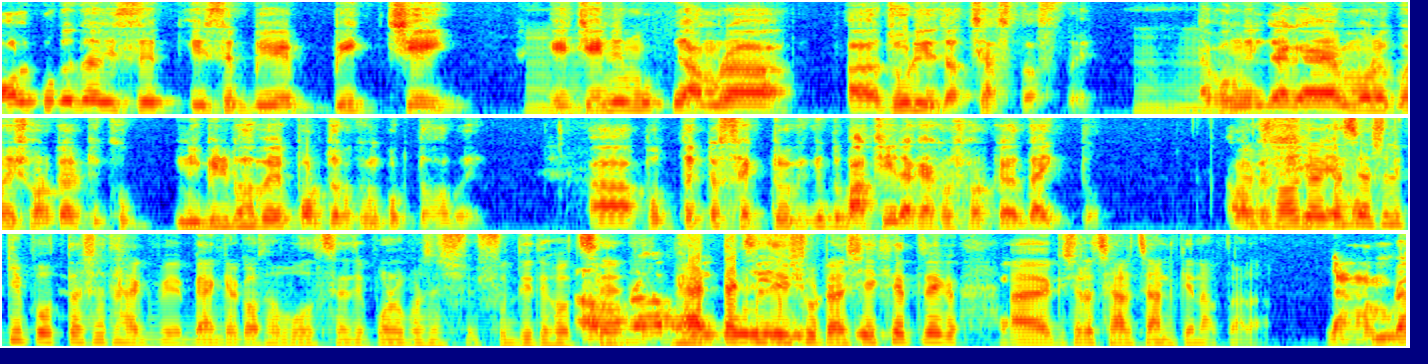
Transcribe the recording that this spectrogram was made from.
all together is a is a big chain এই চেইনের মধ্যে আমরা জড়িয়ে যাচ্ছি আস্তে আস্তে। এবং এই জায়গায় আমি মনে করি সরকারকে খুব নিবিড়ভাবে পর্যবেক্ষণ করতে হবে। প্রত্যেকটা সেক্টরকে কিন্তু বাঁচিয়ে রাখা এখন সরকারের দায়িত্ব। আমার সরকারের কাছে আসলে কি প্রত্যাশা থাকবে? ব্যাংকের কথা বলছেন যে পনেরো পার্সেন্ট সুদ দিতে হচ্ছে। ভ্যাট ট্যাক্সের ইস্যুটা সেক্ষেত্রে কিছুটা ছাড় চান কিনা আপনারা? না আমরা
